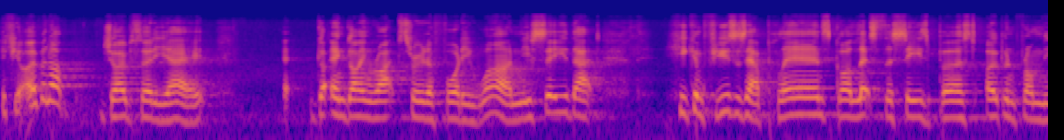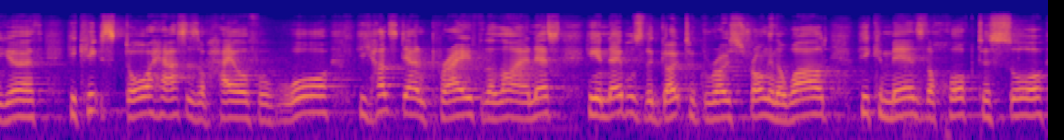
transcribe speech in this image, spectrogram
If you open up Job 38 eh, and going right through to 41, you see that he confuses our plans. God lets the seas burst open from the earth. He keeps storehouses of hail for war. He hunts down prey for the lioness. He enables the goat to grow strong in the wild. He commands the hawk to soar.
